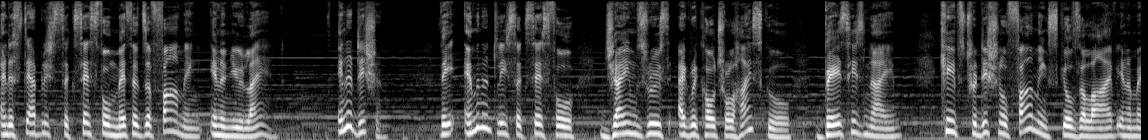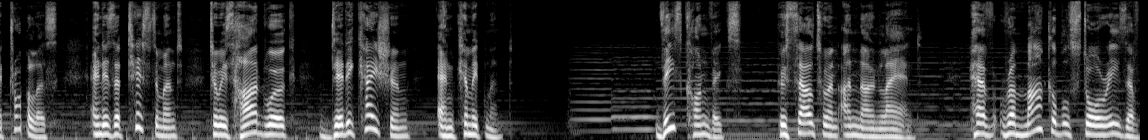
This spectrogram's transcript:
and established successful methods of farming in a new land. In addition, the eminently successful James Ruse Agricultural High School bears his name, keeps traditional farming skills alive in a metropolis, and is a testament to his hard work, dedication, and commitment. These convicts who sail to an unknown land have remarkable stories of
